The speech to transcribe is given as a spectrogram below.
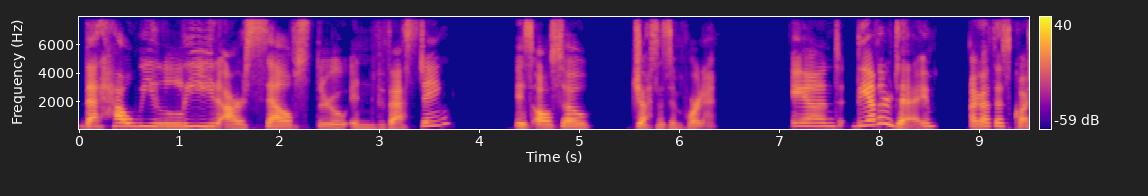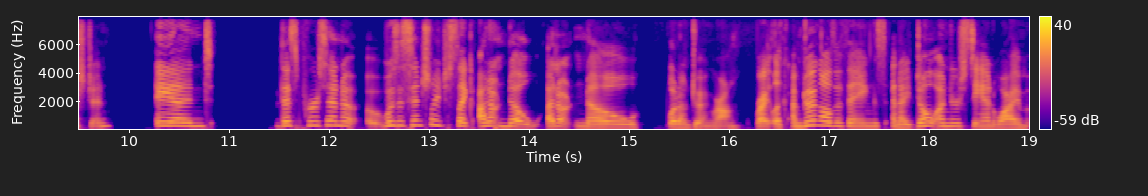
that how we lead ourselves through investing is also just as important. And the other day, I got this question and this person uh, was essentially just like, I don't know, I don't know what I'm doing wrong, right? Like, I'm doing all the things and I don't understand why I'm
